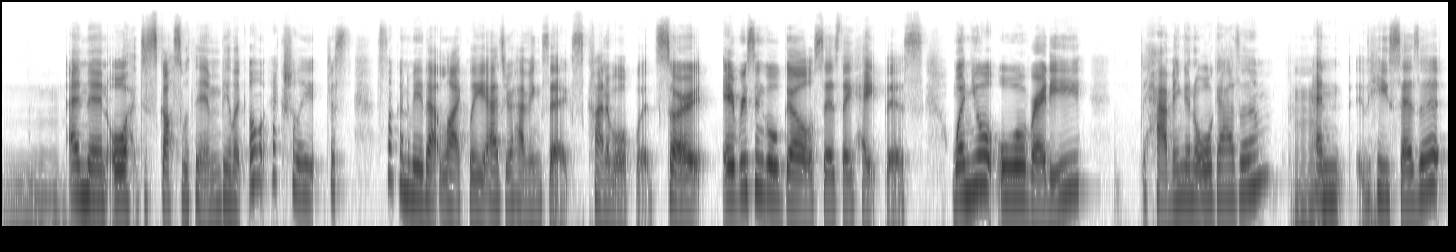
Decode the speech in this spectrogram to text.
Mm. And then, or discuss with him, be like, oh, actually, just it's not going to be that likely as you're having sex, kind of awkward. So every single girl says they hate this. When you're already having an orgasm, Mm-hmm. and he says it,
